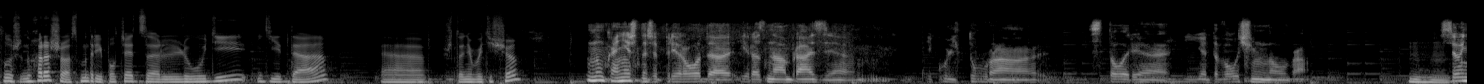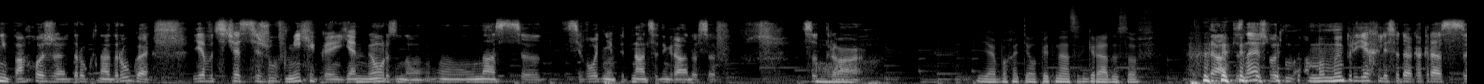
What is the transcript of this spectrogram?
Слушай, ну хорошо, смотри, получается, люди, еда, э, что-нибудь еще? Ну, конечно же, природа и разнообразие, и культура, история, и этого очень много. Mm-hmm. Все не похоже друг на друга. Я вот сейчас сижу в Мехико, и я мерзну. У нас э, сегодня 15 градусов с утра. Oh. Я бы хотел 15 градусов. Да, ты знаешь, вот мы, приехали сюда как раз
